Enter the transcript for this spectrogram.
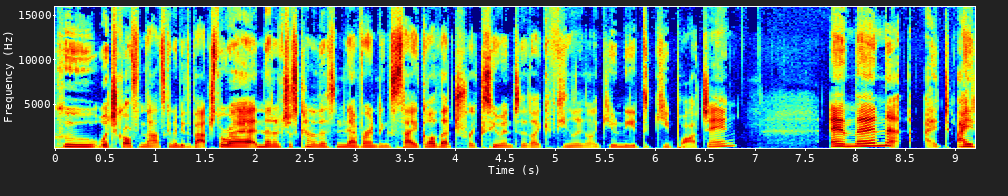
who, which girl from that's going to be the Bachelorette, and then it's just kind of this never-ending cycle that tricks you into like feeling like you need to keep watching. And then I, I,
